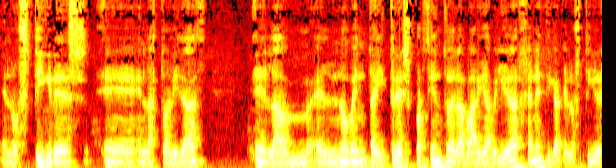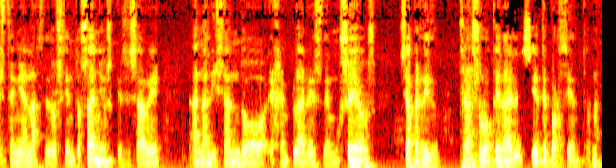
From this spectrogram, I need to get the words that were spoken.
en los tigres, en la actualidad, el, el 93% de la variabilidad genética que los tigres tenían hace 200 años, que se sabe analizando ejemplares de museos, se ha perdido. O sea, solo queda el 7%. ¿no?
